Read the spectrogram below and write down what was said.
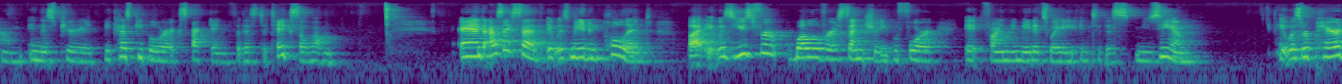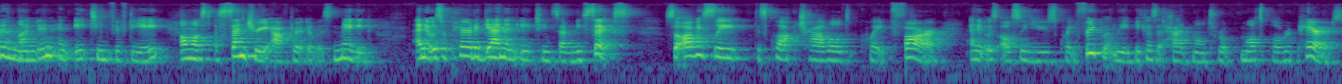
um, in this period because people were expecting for this to take so long. And as I said, it was made in Poland, but it was used for well over a century before it finally made its way into this museum. It was repaired in London in 1858, almost a century after it was made, and it was repaired again in 1876. So obviously, this clock traveled quite far, and it was also used quite frequently because it had multiple, multiple repairs.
